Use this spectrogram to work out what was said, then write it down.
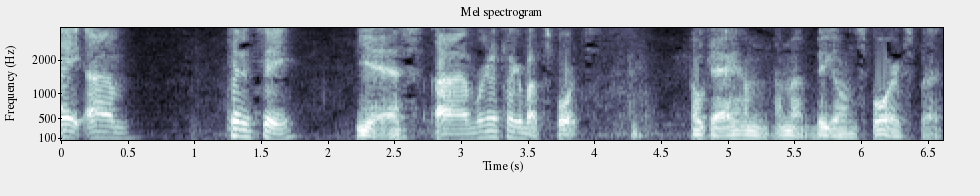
Hey, um, Tennessee. Yes. Um, we're gonna talk about sports. Okay. I'm I'm not big on sports, but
